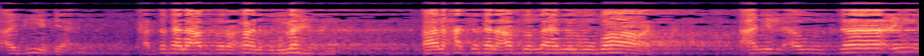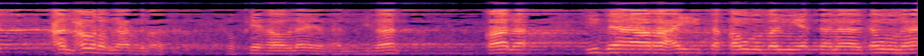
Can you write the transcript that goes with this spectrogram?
عجيب يعني. حدثنا عبد الرحمن بن مهدي قال حدثنا عبد الله بن المبارك عن الأوزاعي عن عمر بن عبد العزيز. شوف كيف هؤلاء الجبال. قال إذا رأيت قوما يتنادون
